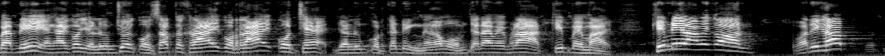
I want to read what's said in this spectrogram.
แบบนี้ยังไงก็อย่าลืมช่วยกดซับสไคร b e กดไลค์กดแชร์อย่าลืมกดกระดิ่งนะครับผมจะได้ไม่พลาดคลิปใหม่ๆ คลิปนี้ลาไปก่อน สวัสดีครับสวัสดี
